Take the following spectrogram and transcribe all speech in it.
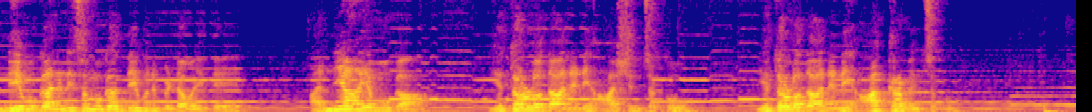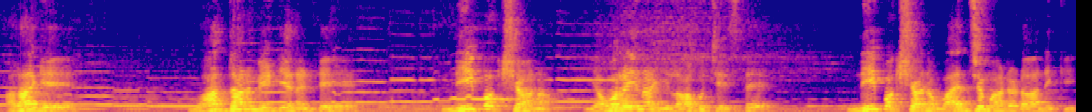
నీవు కానీ నిజముగా దేవుని బిడ్డవైతే అన్యాయముగా ఇతరుల దానిని ఆశించకు ఇతరుల దానిని ఆక్రమించకు. అలాగే వాగ్దానం ఏంటి అని అంటే నీ పక్షాన ఎవరైనా ఇలాగు చేస్తే నీ పక్షాన వాద్యం ఆడడానికి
